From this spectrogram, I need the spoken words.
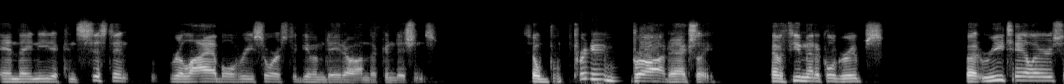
and they need a consistent, reliable resource to give them data on their conditions. So pretty broad, actually. Have a few medical groups, but retailers,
